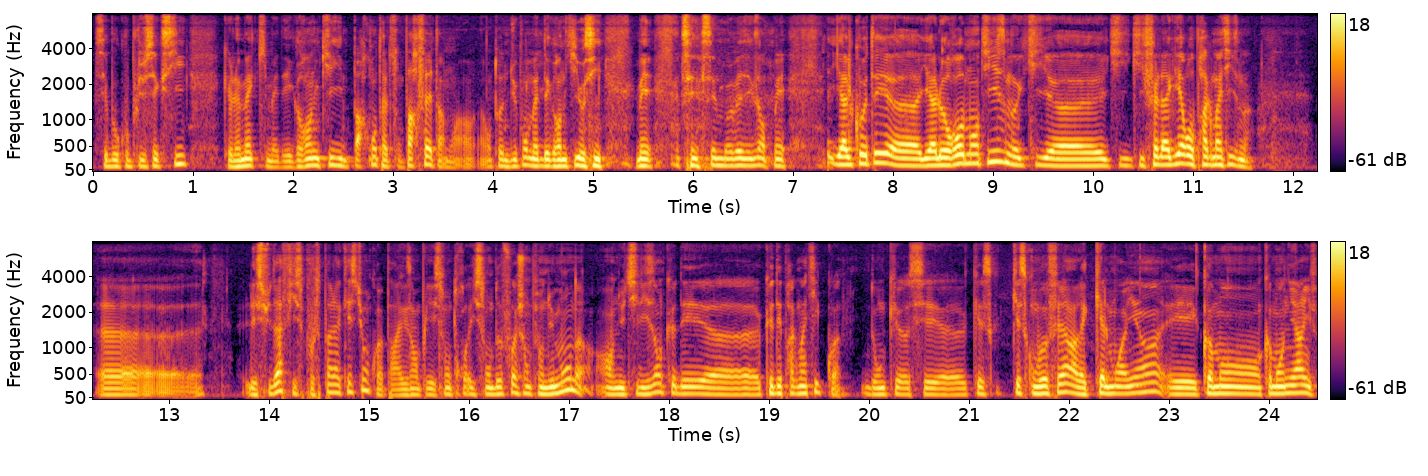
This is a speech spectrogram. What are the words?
C'est beaucoup plus sexy que le mec qui met des grandes quilles. Par contre, elles sont parfaites. Hein, Antoine Dupont met des grandes quilles aussi, mais c'est le mauvais exemple. Mais il y a le côté, euh, il y a le romantisme qui, euh, qui, qui, fait la guerre au pragmatisme. Euh, les Sudaf, ils se posent pas la question, quoi. Par exemple, ils sont, ils sont deux fois champions du monde en utilisant que des, euh, que des pragmatiques, quoi. Donc, euh, c'est euh, qu'est-ce qu'on veut faire, avec quels moyens et comment, comment on y arrive?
